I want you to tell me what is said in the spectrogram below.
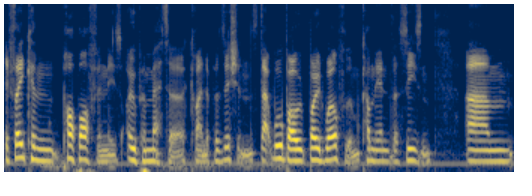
if they can pop off in these open meta kind of positions, that will bode, bode well for them come the end of the season. Um,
